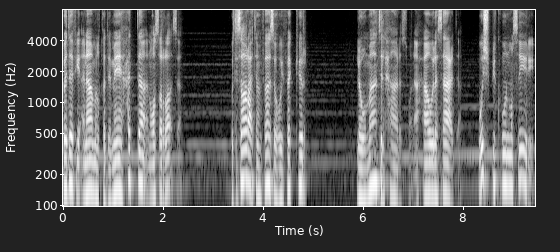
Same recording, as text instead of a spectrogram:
بدأ في أنامل قدميه حتى أن وصل رأسه. وتسارعت أنفاسه وهو يفكر لو مات الحارس وأنا أحاول أساعده. وش بيكون مصيري؟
